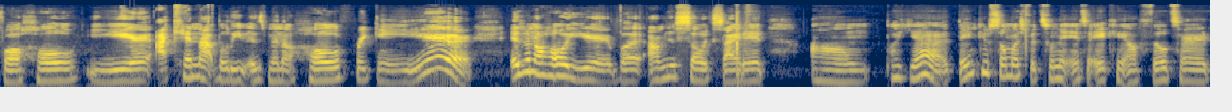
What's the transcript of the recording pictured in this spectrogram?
for a whole year. I cannot believe it's been a whole freaking year. It's been a whole year, but I'm just so excited. Um, but yeah, thank you so much for tuning into AK Unfiltered.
